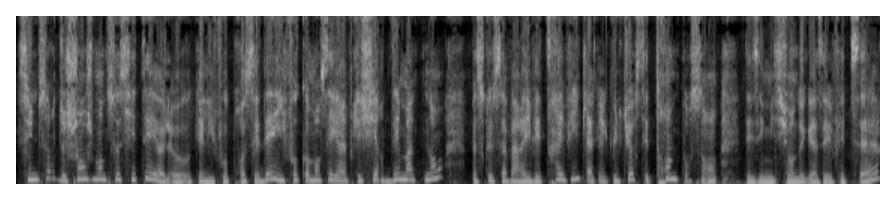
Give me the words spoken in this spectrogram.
c'est une sorte de changement de société euh, auquel il faut procéder. Il faut commencer à y réfléchir dès maintenant parce que ça va arriver très vite. L'agriculture, c'est 30% des émissions de gaz à effet de serre.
